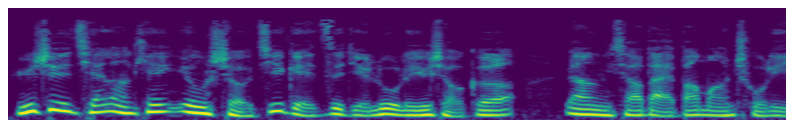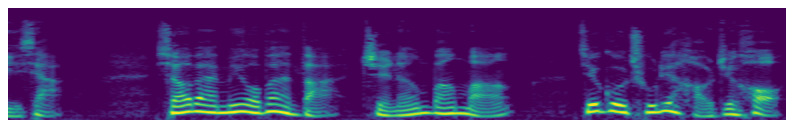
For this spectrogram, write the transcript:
于是前两天用手机给自己录了一首歌，让小柏帮忙处理一下。小柏没有办法，只能帮忙。结果处理好之后，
